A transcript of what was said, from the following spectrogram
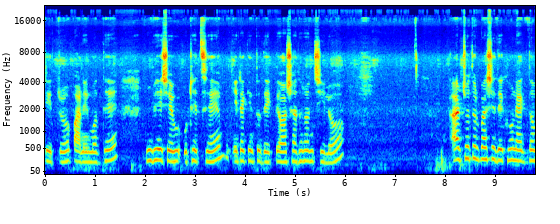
চিত্র পানির মধ্যে ভেসে উঠেছে। এটা কিন্তু দেখতে অসাধারণ ছিল। আর চতুর্পাশে দেখুন একদম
